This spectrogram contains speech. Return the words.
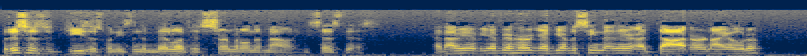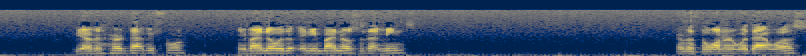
But this is Jesus when he's in the middle of his Sermon on the Mount. He says this. And have you ever heard? Have you ever seen that there? A dot or an iota? Have you ever heard that before? Anybody know? Anybody knows what that means? Ever wondered what that was?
